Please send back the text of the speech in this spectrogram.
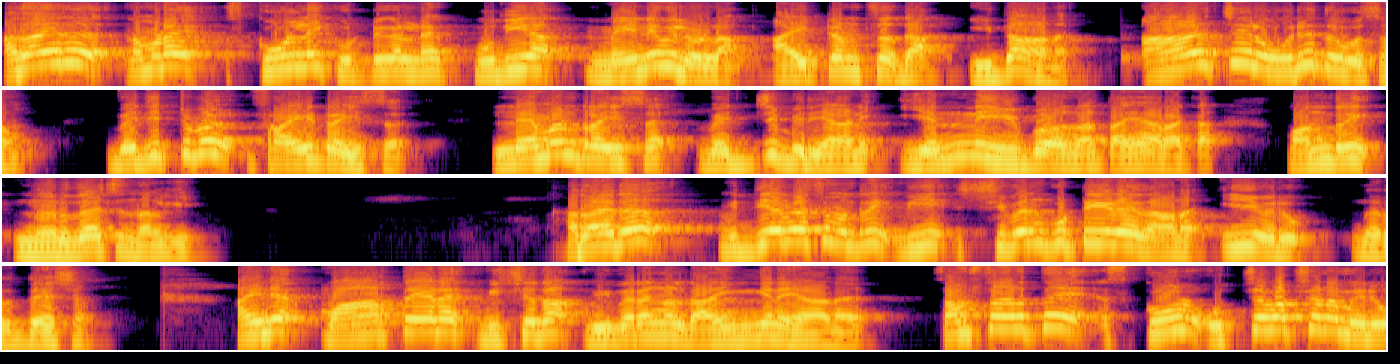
അതായത് നമ്മുടെ സ്കൂളിലെ കുട്ടികളുടെ പുതിയ മെനുവിലുള്ള ഐറ്റംസ് ഇതാണ്. ആഴ്ചയിൽ ഒരു ദിവസം vegetable fried rice lemon rice veg biryani എന്നീ വിഭവങ്ങൾ തയ്യാറാക്കാൻ മന്ത്രി നിർദ്ദേശം നൽകി. അതായത് വിദ്യാഭ്യാസ മന്ത്രി വി. ശിവൻകുട്ടിയുടേതാണ് ഈ ഒരു നിർദ്ദേശം. അതിന്റെ വാർത്തയുടെ വിശദ വിവരങ്ങൾ ഇങ്ങനെയാണ്. സംസ്ഥാനത്തെ സ്കൂൾ ഉച്ചഭക്ഷണ മെനു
